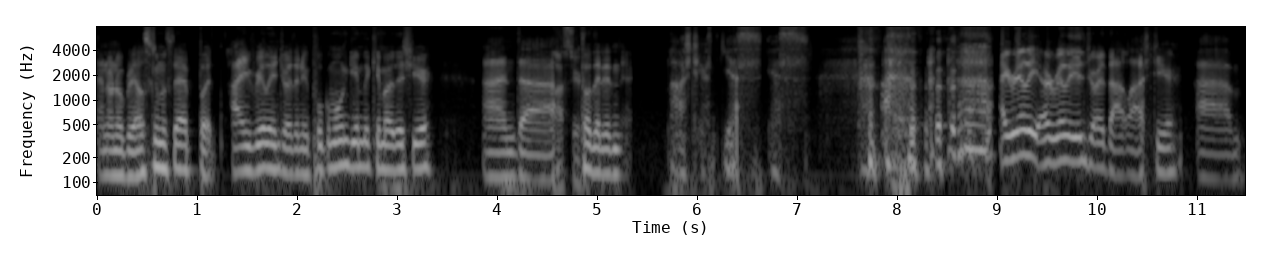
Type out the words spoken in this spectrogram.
don't know nobody else is going to say it, but I really enjoyed the new Pokemon game that came out this year. And uh, Last year. thought they didn't last year. Yes, yes. I really, I really enjoyed that last year. Um,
